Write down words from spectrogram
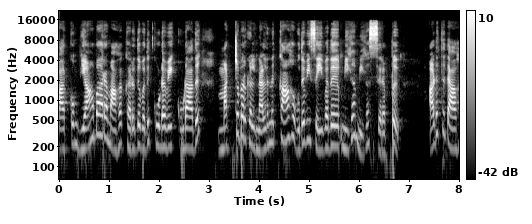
பார்க்கும் வியாபாரமாக கருதுவது கூடவே கூடாது. மற்றவர்கள் நலனுக்காக உதவி செய்வது மிக மிக சிறப்பு. அடுத்ததாக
